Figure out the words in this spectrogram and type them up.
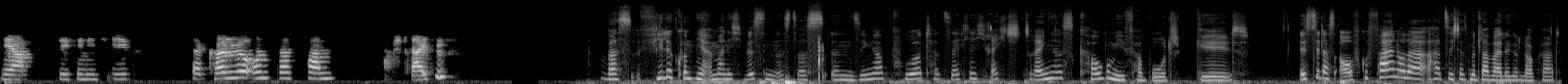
Ja, definitiv. Da können wir uns was von abstreichen. Was viele Kunden ja immer nicht wissen, ist, dass in Singapur tatsächlich recht strenges Kaugummiverbot gilt. Ist dir das aufgefallen oder hat sich das mittlerweile gelockert?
